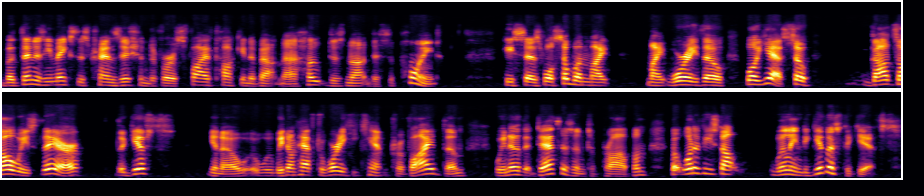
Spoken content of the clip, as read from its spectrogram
But then, as he makes this transition to verse 5, talking about now hope does not disappoint, he says, Well, someone might might worry though, well, yes, so God's always there. The gifts, you know, we don't have to worry he can't provide them. We know that death isn't a problem, but what if he's not willing to give us the gifts?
